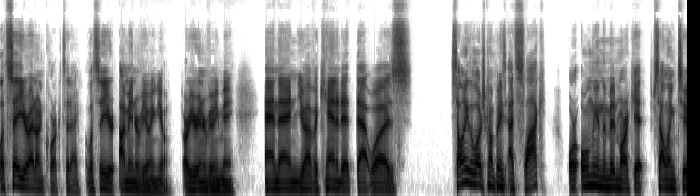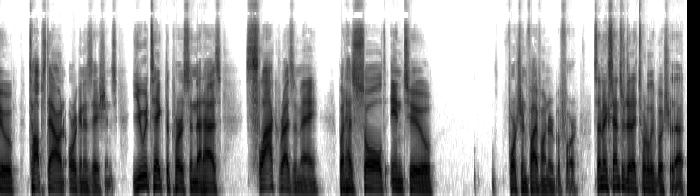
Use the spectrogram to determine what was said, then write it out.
let's say you're at Unqork today. Let's say I'm interviewing you or you're interviewing me. And then you have a candidate that was selling to large companies at Slack or only in the mid market selling to tops down organizations. You would take the person that has Slack resume, but has sold into Fortune 500 before. Does that make sense or did I totally butcher that?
